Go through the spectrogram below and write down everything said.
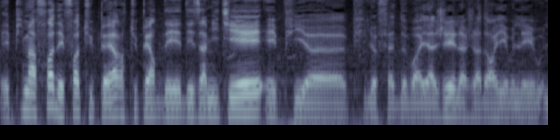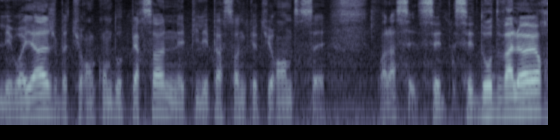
et puis ma foi, des fois tu perds, tu perds des, amitiés. Et puis, euh, puis le fait de voyager, là j'adore les, voyages, bah, tu rencontres d'autres personnes. Et puis les personnes que tu rentres, c'est voilà, d'autres valeurs.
